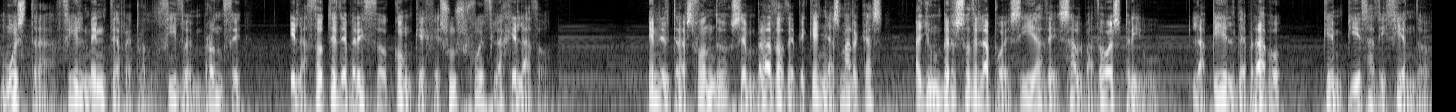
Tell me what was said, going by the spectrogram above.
muestra, fielmente reproducido en bronce, el azote de brezo con que Jesús fue flagelado. En el trasfondo, sembrado de pequeñas marcas, hay un verso de la poesía de Salvador Espriu, La piel de Bravo, que empieza diciendo,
